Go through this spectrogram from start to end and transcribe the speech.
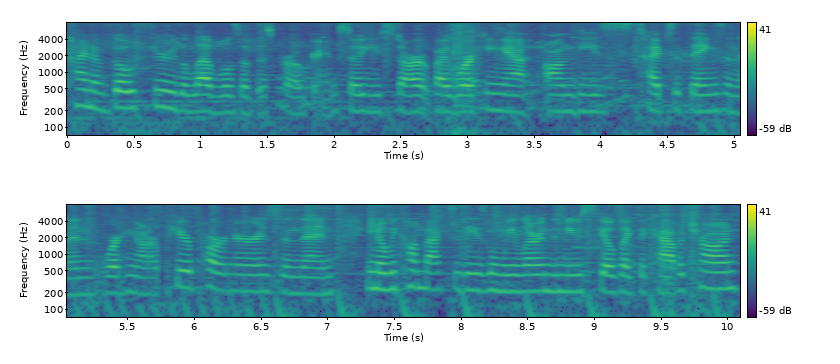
kind of go through the levels of this program. So you start by working at, on these types of things and then working on our peer partners and then, you know, we come back to these when we learn the new skills like the Cavitron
